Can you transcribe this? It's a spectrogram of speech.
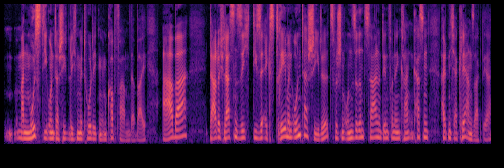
man muss die unterschiedlichen Methodiken im Kopf haben dabei. Aber Dadurch lassen sich diese extremen Unterschiede zwischen unseren Zahlen und denen von den Krankenkassen halt nicht erklären, sagt er.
